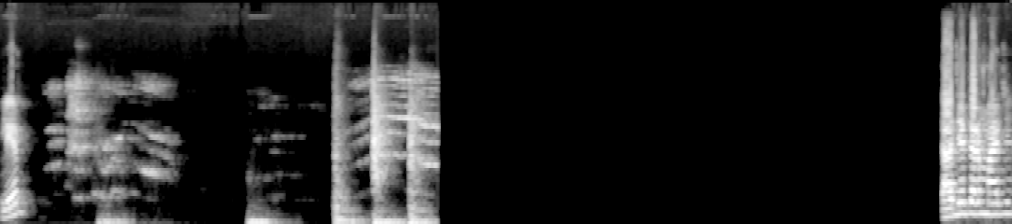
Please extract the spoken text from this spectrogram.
ક્લિયર તાજેતરમાં જ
